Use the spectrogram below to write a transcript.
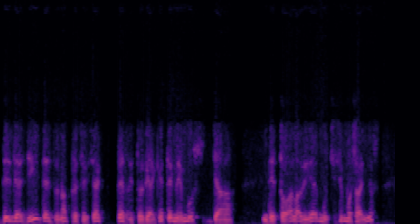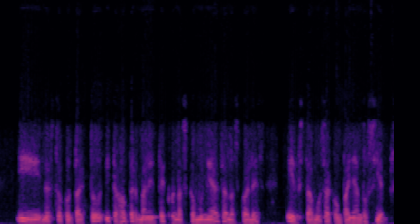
desde allí, desde una presencia territorial que tenemos ya de toda la vida, de muchísimos años, y nuestro contacto y trabajo permanente con las comunidades a las cuales estamos acompañando siempre.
